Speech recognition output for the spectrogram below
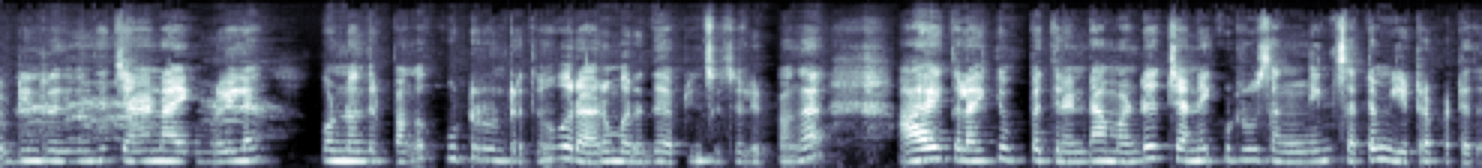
அப்படின்றது வந்து ஜனநாயக முறையில் கொண்டு வந்திருப்பாங்க. கூட்டுறவுன்றது ஒரு அருமருந்து அப்படின்னு சொல்லி சொல்லியிருப்பாங்க. ஆயிரத்தி தொள்ளாயிரத்தி முப்பத்தி ரெண்டாம் ஆண்டு சென்னை கூட்டுறவு சங்கங்களின் சட்டம் இயற்றப்பட்டது.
